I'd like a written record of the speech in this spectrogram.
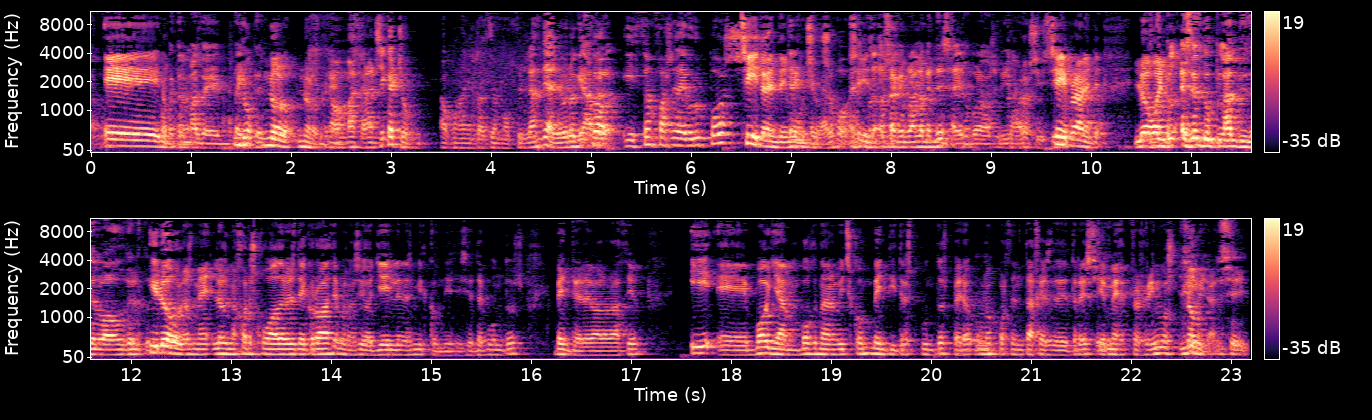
¿no? Eh, meter más de no, 20. no, lo- no lo creo. No, Marcanan sí que ha hecho alguna anotación con Finlandia. Yo creo que Ya, hizo, hizo en fase de grupos. Sí, 30 y 30 muchos. algo, ¿eh? Sí, O sea que probablemente se ha ido por la subida. Claro, sí, sí. Sí, probablemente. Luego, en- Es el Duplantis del baloncesto. y luego los, me- los mejores jugadores de Croacia pues han sido Jalen Smith con 17 puntos, 20 de valoración, y eh, Bojan Bogdanovic con 23 puntos, pero unos porcentajes de 3 que me preferimos no mirar. Sí.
